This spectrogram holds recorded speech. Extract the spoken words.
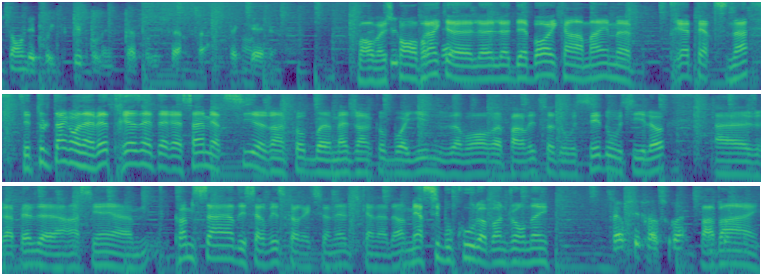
si on n'est pas équipé pour l'instant pour y faire ça. Que, Bon, ben, je comprends que le, le débat est quand même euh, très pertinent. C'est tout le temps qu'on avait, très intéressant. Merci euh, Jean-Claude, Maître Jean-Claude Boyer de nous avoir euh, parlé de ce dossier. Dossier-là, euh, je rappelle, euh, ancien euh, commissaire des services correctionnels du Canada. Merci beaucoup, là, bonne journée. Merci François. Bye bye.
